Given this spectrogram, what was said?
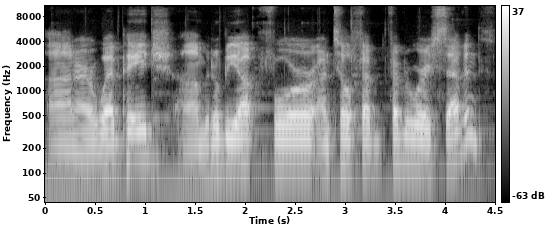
on our webpage. Um, it'll be up for until Feb- February 7th.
